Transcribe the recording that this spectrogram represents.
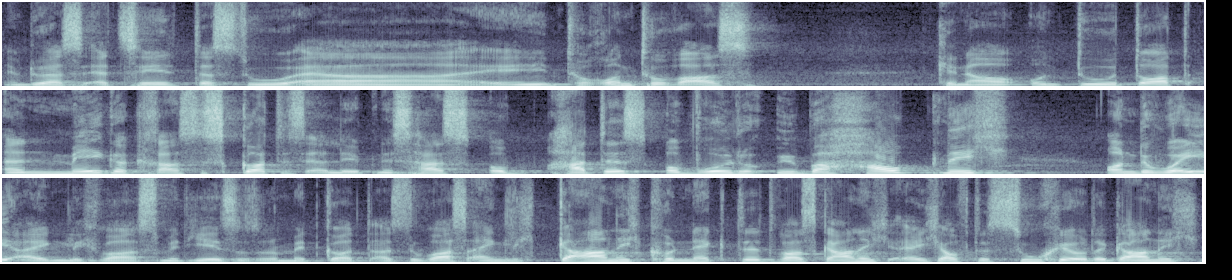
Du hast erzählt, dass du äh, in Toronto warst, genau, und du dort ein mega krasses Gotteserlebnis hast, ob, hattest, obwohl du überhaupt nicht on the way eigentlich warst mit Jesus oder mit Gott. Also du warst eigentlich gar nicht connected, warst gar nicht eigentlich auf der Suche oder gar nicht,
